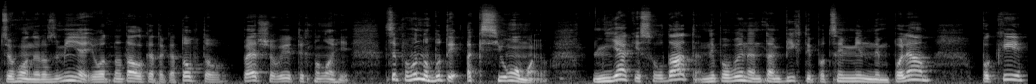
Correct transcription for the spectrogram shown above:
цього не розуміє. І от Наталка така, тобто, перше виють технології. Це повинно бути аксіомою. Ніякий солдат не повинен там бігти по цим мінним полям, поки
